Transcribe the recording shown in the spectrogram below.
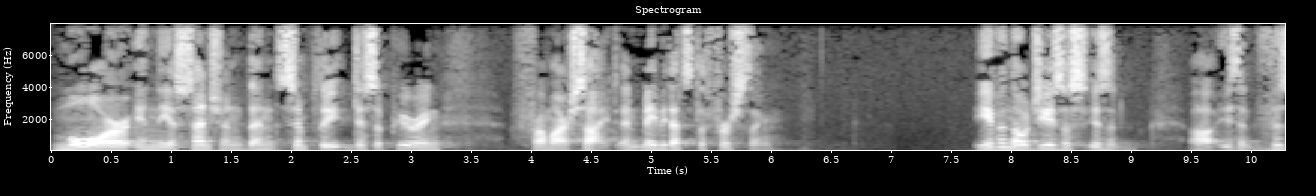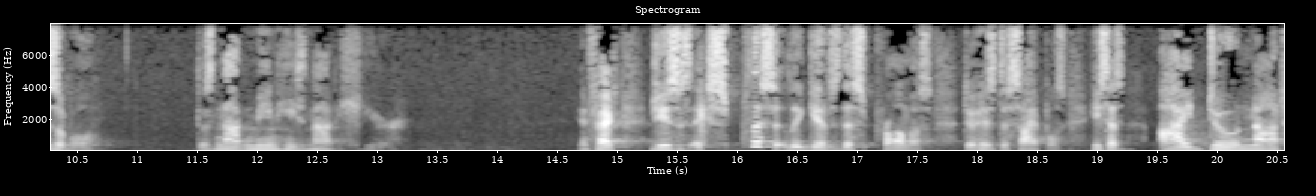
more in the ascension than simply disappearing from our sight. And maybe that's the first thing. Even though Jesus isn't, uh, isn't visible, does not mean he's not here. In fact, Jesus explicitly gives this promise to his disciples. He says, I do not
